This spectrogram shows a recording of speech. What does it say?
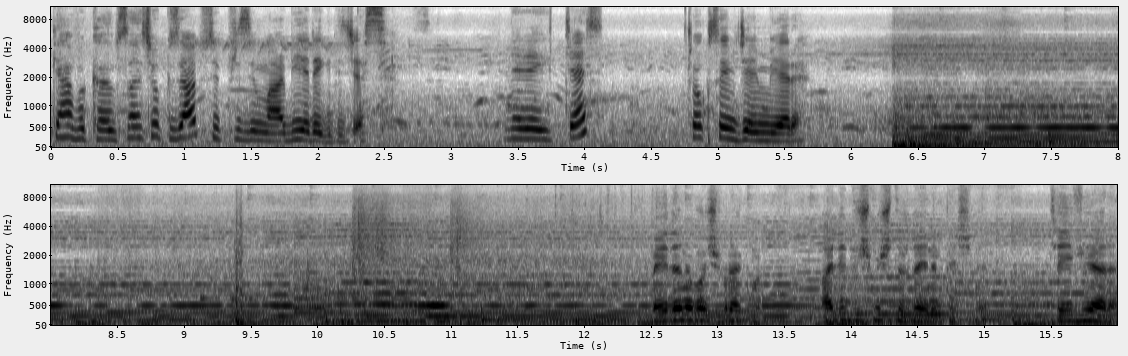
Gel bakalım sana çok güzel bir sürprizim var. Bir yere gideceğiz. Nereye gideceğiz? Çok seveceğim bir yere. Meydanı boş bırakma. Ali düşmüştür dayının peşine. Tevfik'i ara.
